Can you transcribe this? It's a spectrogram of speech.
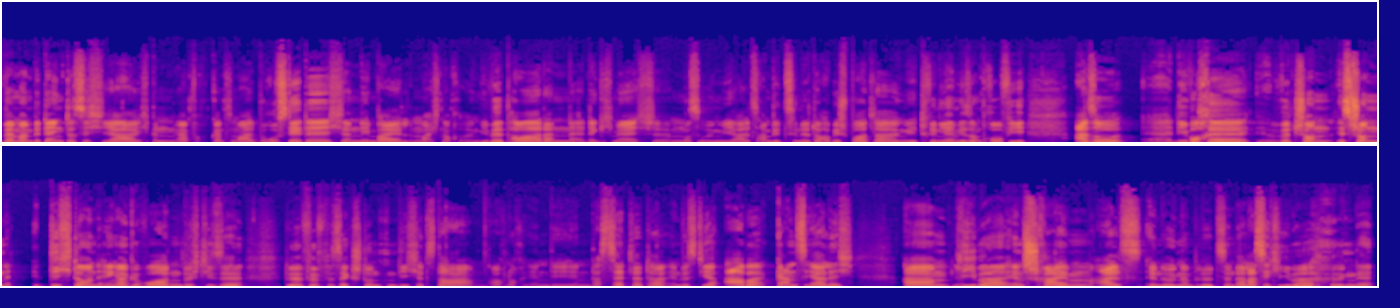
wenn man bedenkt, dass ich, ja, ich bin einfach ganz normal berufstätig, nebenbei mache ich noch irgendwie Willpower, dann denke ich mir, ich äh, muss irgendwie als ambitionierter Hobbysportler irgendwie trainieren wie so ein Profi. Also äh, die Woche wird schon, ist schon dichter und enger geworden durch diese äh, fünf bis sechs Stunden, die ich jetzt da auch noch in den, das Set-Letter investiere. Aber ganz ehrlich, ähm, lieber ins Schreiben als in irgendeinem Blödsinn. Da lasse ich lieber irgendeine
